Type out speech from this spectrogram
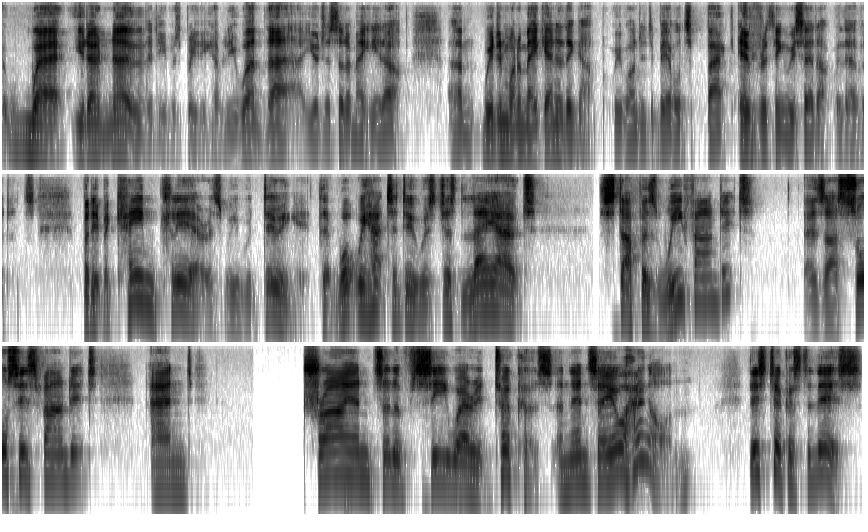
where you don't know that he was breathing heavily. You weren't there. You're just sort of making it up. Um, we didn't want to make anything up. We wanted to be able to back everything we said up with evidence. But it became clear as we were doing it that what we had to do was just lay out stuff as we found it, as our sources found it, and try and sort of see where it took us and then say, oh, hang on, this took us to this.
